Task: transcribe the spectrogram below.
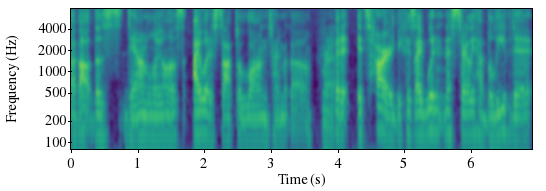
about those damn oils, I would have stopped a long time ago. Right. But it, it's hard because I wouldn't necessarily have believed it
